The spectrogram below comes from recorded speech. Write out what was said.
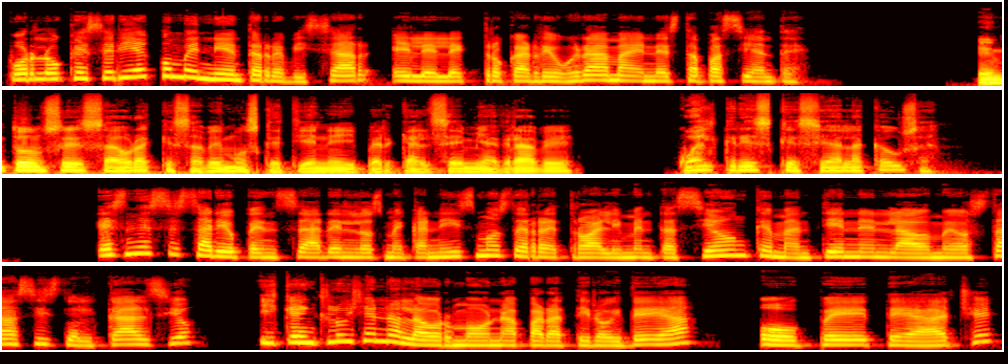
por lo que sería conveniente revisar el electrocardiograma en esta paciente. Entonces, ahora que sabemos que tiene hipercalcemia grave, ¿cuál crees que sea la causa? Es necesario pensar en los mecanismos de retroalimentación que mantienen la homeostasis del calcio y que incluyen a la hormona paratiroidea, o PTH,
